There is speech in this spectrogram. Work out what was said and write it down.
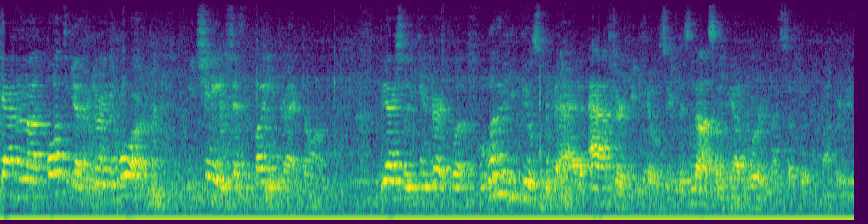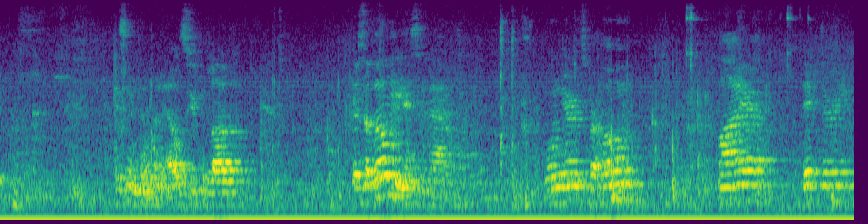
Scapin and I fought together during the war. He changed as the fighting dragged on. We actually became very close. But whether he feels bad after he kills you is not something I've worried myself with were you. Is there no one else you could love? There's a loneliness in battle. One yearns for home, fire, victory.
